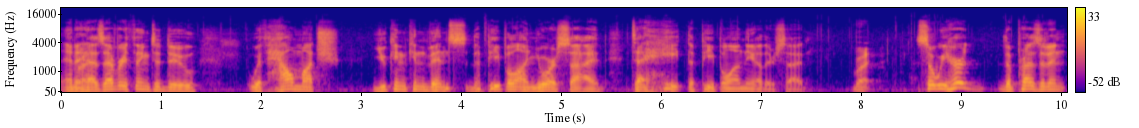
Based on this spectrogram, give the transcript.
and it has everything to do with how much you can convince the people on your side to hate the people on the other side. Right. So we heard the president.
